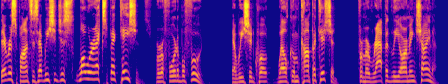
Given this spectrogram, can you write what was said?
Their response is that we should just lower expectations for affordable food, that we should, quote, welcome competition from a rapidly arming China,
